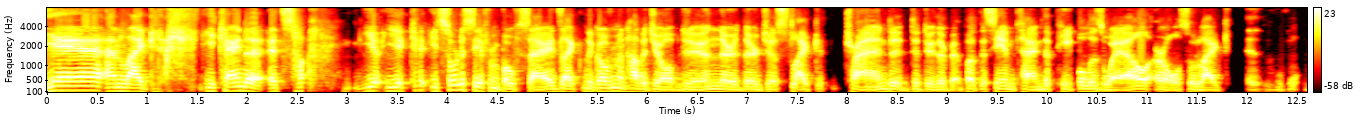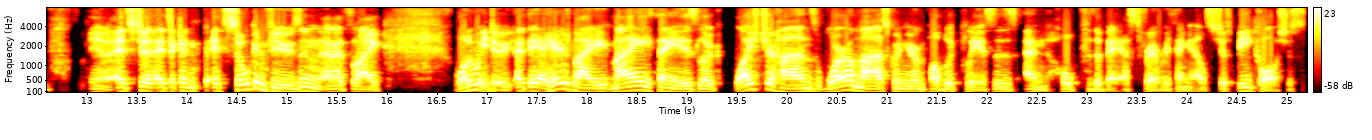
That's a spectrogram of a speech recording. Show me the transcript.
Yeah, and like you kind of it's you you you sort of see it from both sides. Like the government have a job to do, and they're they're just like trying to, to do their bit, but at the same time, the people as well are also like, uh, you know, it's just it's a it's so confusing, and it's like. What do we do? Here's my my thing is look, wash your hands, wear a mask when you're in public places, and hope for the best for everything else. Just be cautious.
